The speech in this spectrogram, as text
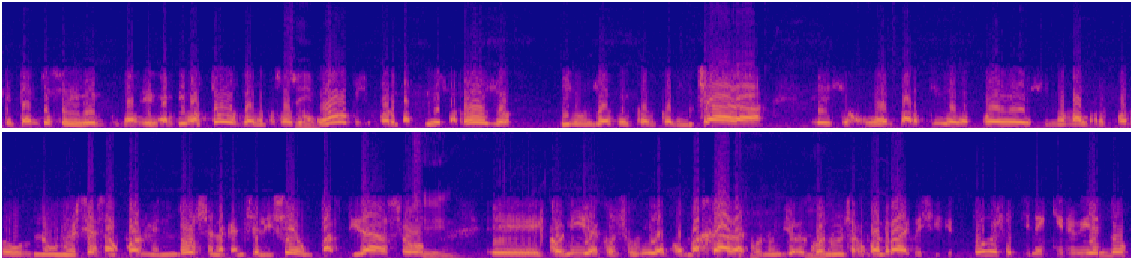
que tanto se, nos divertimos todos, que el año pasado se jugó, que se jugó un partido de desarrollo, vino un jockey con, con hinchada, eh, se jugó un partido después, si no mal recuerdo, una Universidad San Juan Mendoza en la cancha del Liceo, un partidazo, eh, con ida, con subida, con bajada, con un, con un San Juan Rugby, y que todo eso tiene que ir viendo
